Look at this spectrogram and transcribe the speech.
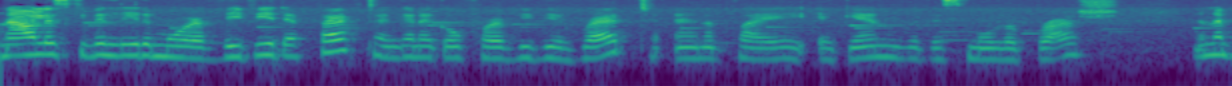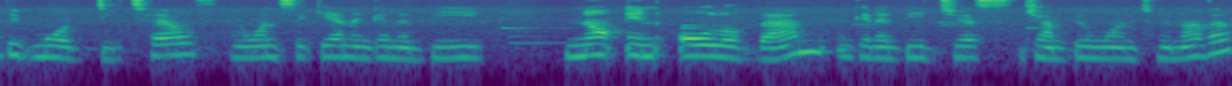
Now let's give it a little more vivid effect. I'm going to go for a vivid red and apply again with a smaller brush and a bit more details. And once again, I'm going to be not in all of them. I'm going to be just jumping one to another.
